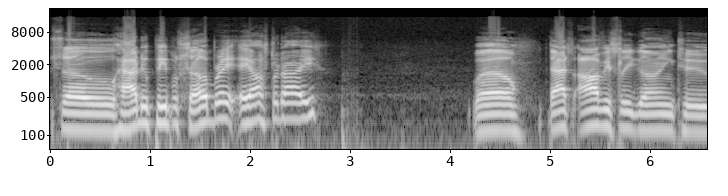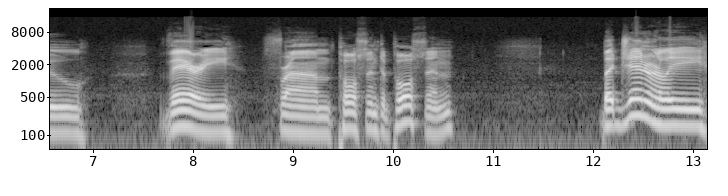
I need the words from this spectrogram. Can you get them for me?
So, how do people celebrate Easterday? Well, that's obviously going to vary from person to person, but generally,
